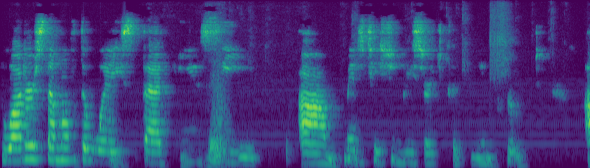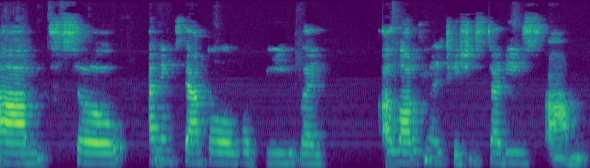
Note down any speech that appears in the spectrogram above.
what are some of the ways that you see um, meditation research could be improved? Um, so, an example would be like a lot of meditation studies um,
